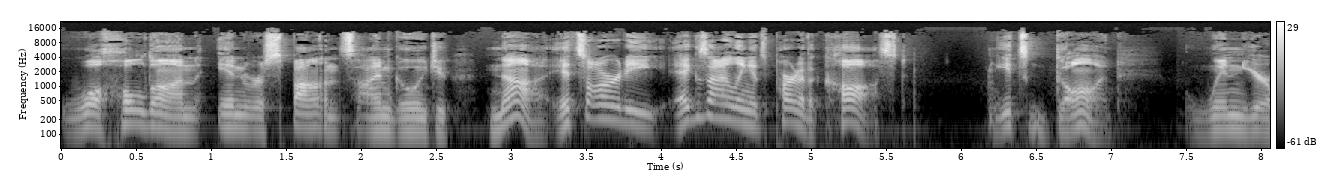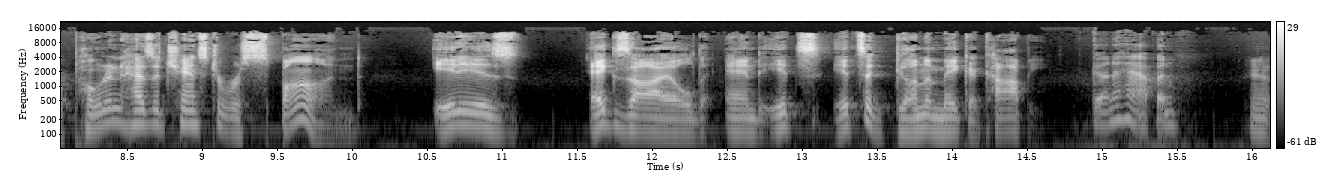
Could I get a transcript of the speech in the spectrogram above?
well, hold on, in response, I'm going to. Nah, it's already exiling, it's part of the cost. It's gone. When your opponent has a chance to respond, it is exiled and it's it's a gonna make a copy. Gonna happen. Yeah.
